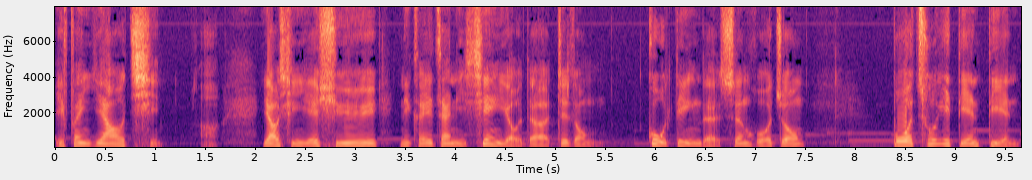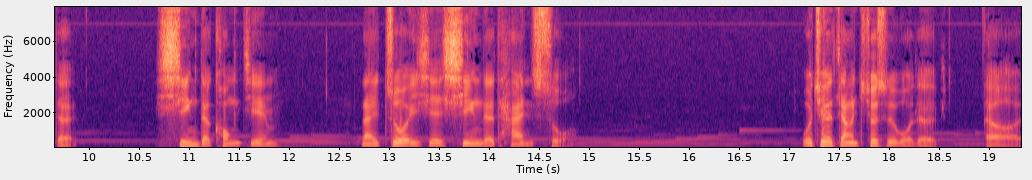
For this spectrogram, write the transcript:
一份邀请啊，邀请。也许你可以在你现有的这种固定的生活中，拨出一点点的新的空间，来做一些新的探索。我觉得这样就是我的呃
